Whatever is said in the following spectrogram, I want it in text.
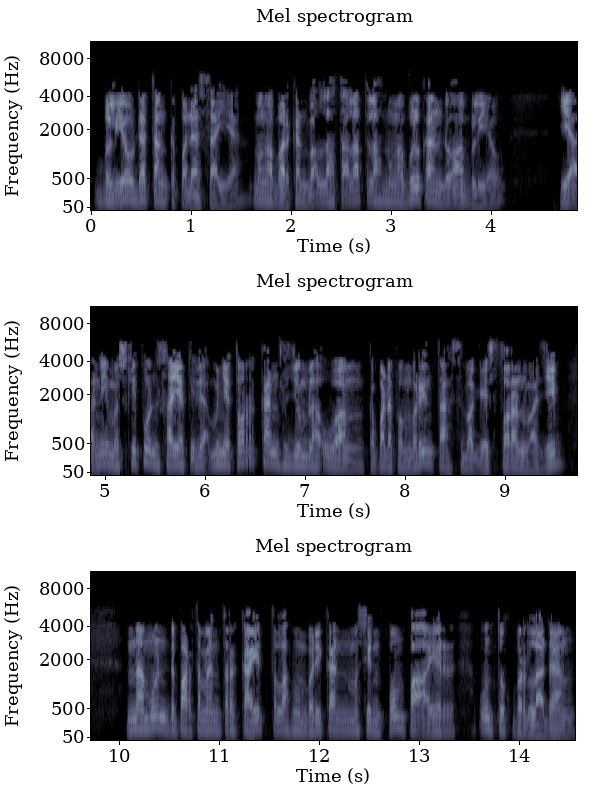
beliau datang kepada saya mengabarkan bahwa Allah Ta'ala telah mengabulkan doa beliau, yakni meskipun saya tidak menyetorkan sejumlah uang kepada pemerintah sebagai setoran wajib, namun departemen terkait telah memberikan mesin pompa air untuk berladang.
